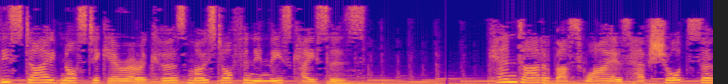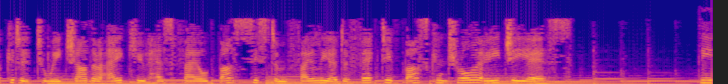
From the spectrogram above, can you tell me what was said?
This diagnostic error occurs most often in these cases. CAN data bus wires have short-circuited to each other ECU has failed bus system failure defective bus controller EGS. The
